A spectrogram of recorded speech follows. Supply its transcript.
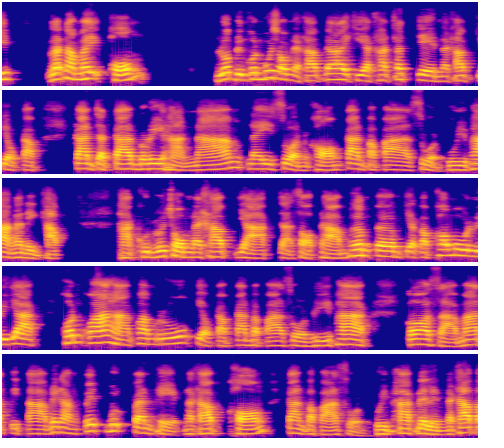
คิด และทำให้ผมรวมถึงคนผู้ชมเนี่ยครับได้เคลียร์คัดชัดเจนนะครับ เกี่ยวกับการจัดการบริหารน้ำในส่วนของการประปาส่วนภูมิภาคนั่นเองครับ หากคุณผู้ชมนะครับ อยากจะสอบถามเพิ่มเติมเกี่ยวกับข้อมูลหรืออยาก ค้นคว้าหาความรู้เกี่ยวกับการประปาส่วนภูมิภาค ก็สามารถติดตามได้ทาง Facebook Fanpage นะครับของการประปาส่วนภูมิภาคได้เลยนะครับ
